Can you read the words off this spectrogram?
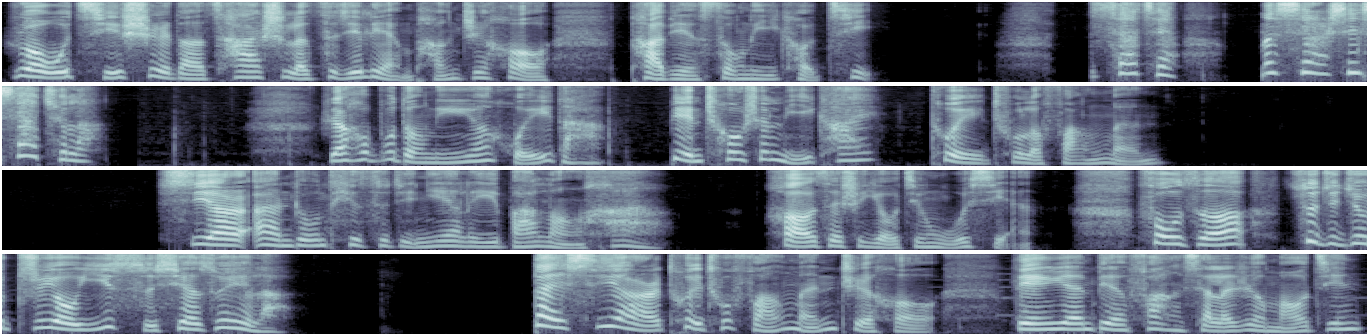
若无其事的擦拭了自己脸庞之后，他便松了一口气。小姐，那希儿先下去了。然后不等林渊回答，便抽身离开，退出了房门。希儿暗中替自己捏了一把冷汗，好在是有惊无险，否则自己就只有以死谢罪了。待希儿退出房门之后，林渊便放下了热毛巾。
